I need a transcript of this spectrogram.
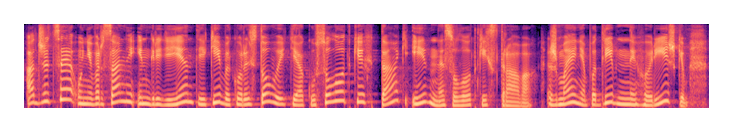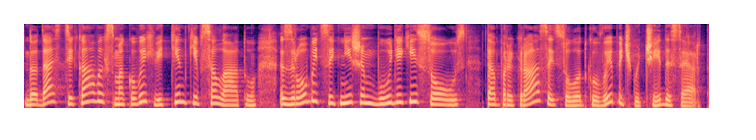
адже це універсальний інгредієнт, який використовують як у солодких, так і в несолодких стравах. Жменя подрібнених горішків додасть цікавих смакових відтінків салату, зробить ситнішим будь-який соус та прикрасить солодку випічку чи десерт.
